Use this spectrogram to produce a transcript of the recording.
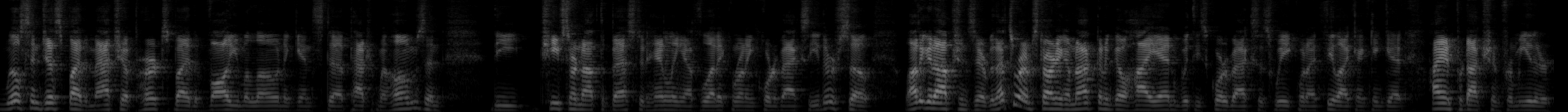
Wilson just by the matchup, Hurts by the volume alone against uh, Patrick Mahomes. And the Chiefs are not the best at handling athletic running quarterbacks either. So, a lot of good options there. But that's where I'm starting. I'm not going to go high end with these quarterbacks this week when I feel like I can get high end production from either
